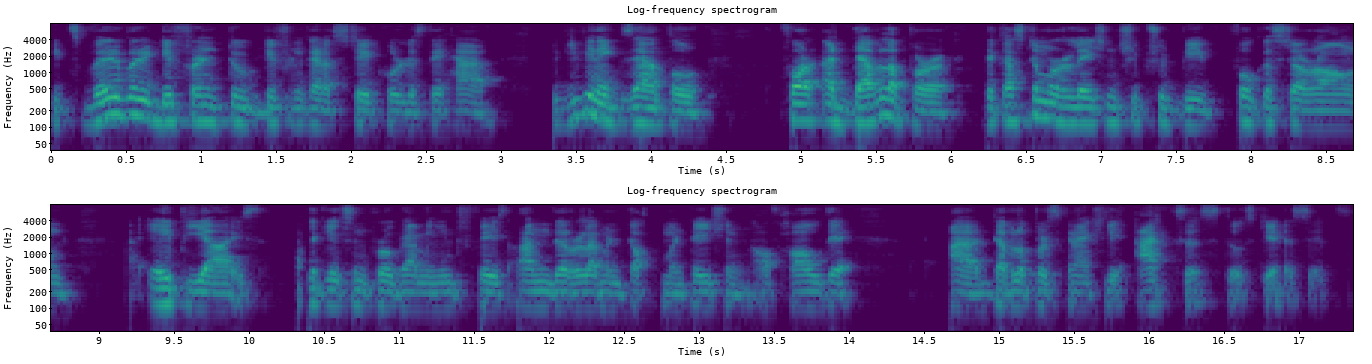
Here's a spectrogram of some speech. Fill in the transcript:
It's very, very different to different kind of stakeholders they have. To give you an example, for a developer, the customer relationship should be focused around APIs, application programming interface, and the relevant documentation of how the uh, developers can actually access those data sets.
